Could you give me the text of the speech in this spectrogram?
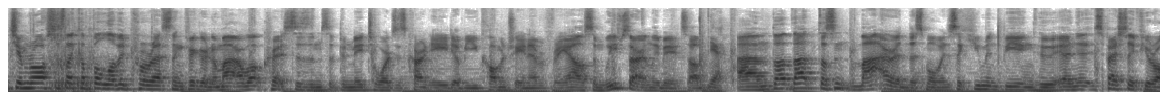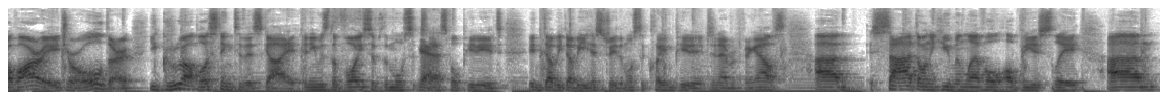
Jim Ross is like a beloved pro wrestling figure, no matter what criticisms have been made towards his current AEW commentary and everything else, and we've certainly made some. Yeah. Um, but that doesn't matter in this moment. It's a human being who, and especially if you're of our age or older, you grew up listening to this guy, and he was the voice of the most Yeah. successful period in WWE history, the most acclaimed period, and everything else. Um, sad on a human level, obviously. Um,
